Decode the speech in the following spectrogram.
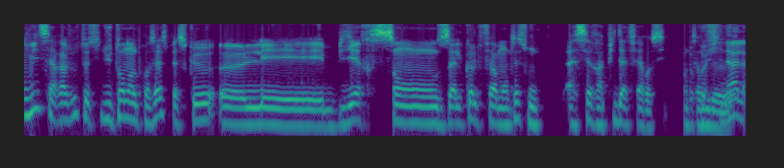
oui, ça rajoute aussi du temps dans le process parce que les bières sans alcool fermenté sont assez rapides à faire aussi. au final,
